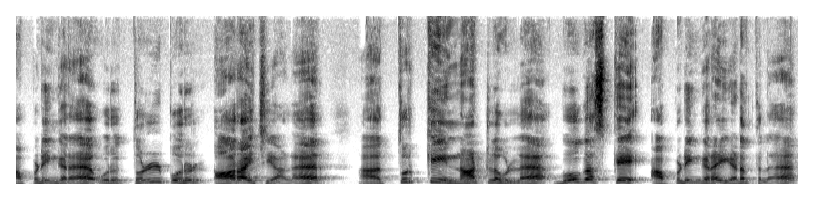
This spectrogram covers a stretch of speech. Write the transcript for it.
அப்படிங்கிற ஒரு தொல்பொருள் ஆராய்ச்சியாளர் துர்க்கி நாட்டில் உள்ள போகஸ்கே அப்படிங்கிற இடத்துல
